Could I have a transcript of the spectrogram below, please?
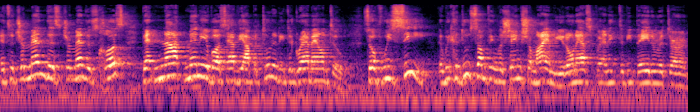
It's a tremendous, tremendous chus that not many of us have the opportunity to grab onto. So if we see that we could do something l'shem shamayim, where you don't ask for any to be paid in return,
